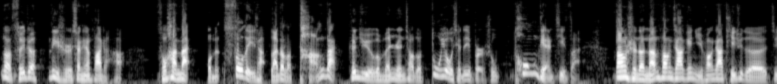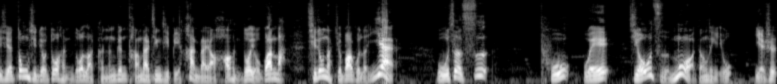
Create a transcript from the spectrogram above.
那随着历史向前发展啊，从汉代我们嗖的一下来到了唐代，根据有个文人叫做杜佑写的一本书《通典》记载。当时呢，男方家给女方家提去的这些东西就多很多了，可能跟唐代经济比汉代要好很多有关吧。其中呢，就包括了砚、五色丝、蒲、为、九子墨等礼物，也是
